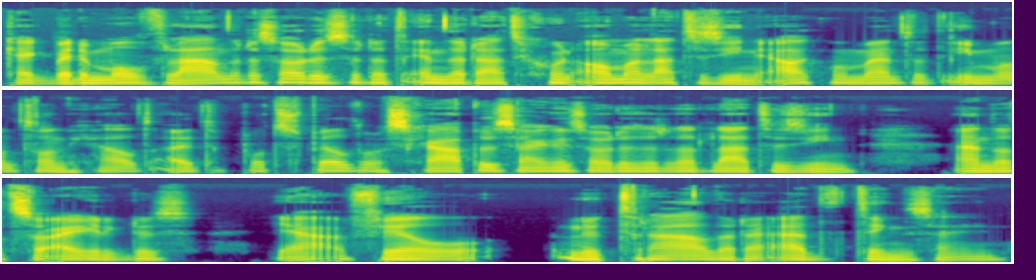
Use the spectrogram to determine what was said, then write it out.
Kijk, bij de Mol Vlaanderen zouden ze dat inderdaad gewoon allemaal laten zien. Elk moment dat iemand dan geld uit de pot speelt door schapen zeggen, zouden ze dat laten zien. En dat zou eigenlijk dus, ja, een veel neutralere editing zijn.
